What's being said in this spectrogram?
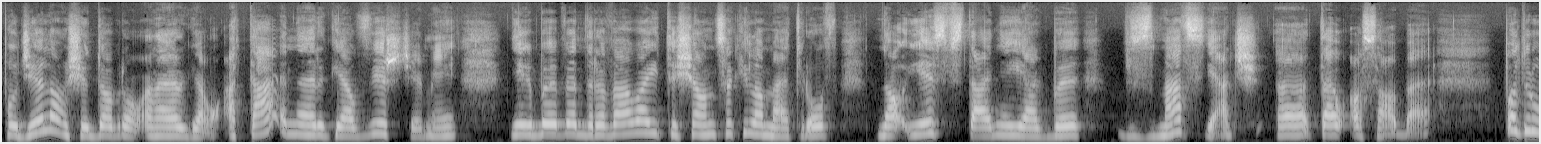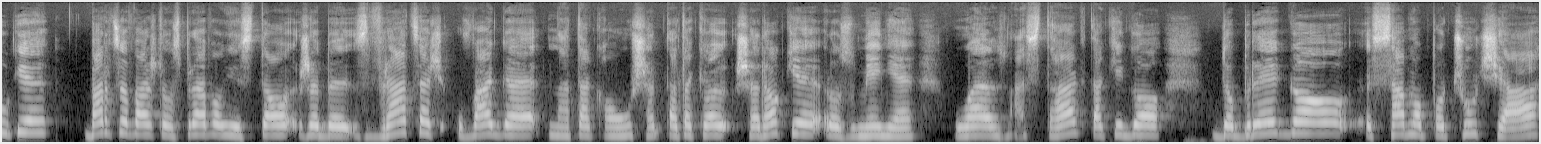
podzielą się dobrą energią, a ta energia, wierzcie mi, niechby wędrowała i tysiące kilometrów, no jest w stanie jakby wzmacniać e, tę osobę. Po drugie, bardzo ważną sprawą jest to, żeby zwracać uwagę na, taką, na takie szerokie rozumienie wellness, tak? takiego dobrego samopoczucia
